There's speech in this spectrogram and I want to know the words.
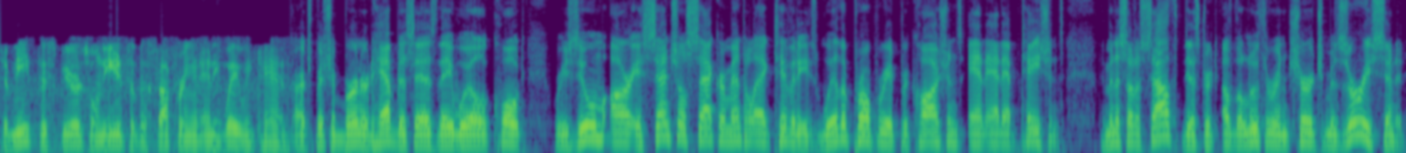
to meet the spiritual needs of the suffering in any way we can. Archbishop Bernard Hebda says they will, quote, resume our essential sacramental activities with appropriate precautions and adaptations. The Minnesota South District of the Lutheran Church Missouri Synod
